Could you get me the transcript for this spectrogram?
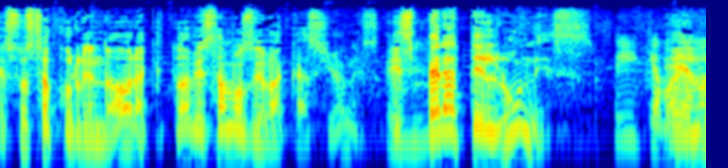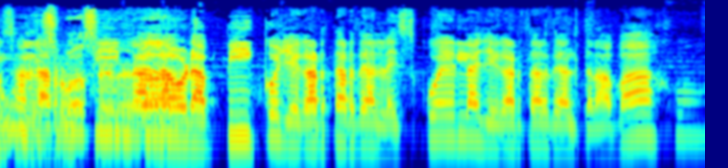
esto está ocurriendo ahora, que todavía estamos de vacaciones. Espérate el lunes. Sí, que volvemos a la a rutina, a la hora pico, llegar tarde a la escuela, llegar tarde al trabajo.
